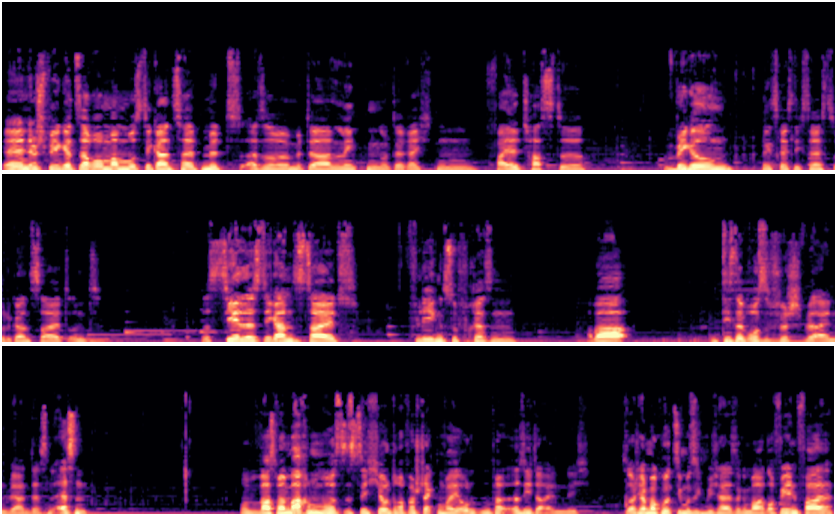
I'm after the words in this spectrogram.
In dem Spiel geht es darum, man muss die ganze Zeit mit, also mit der linken und der rechten Pfeiltaste wiggeln. Links, rechts, links, rechts so die ganze Zeit und das Ziel ist, die ganze Zeit Fliegen zu fressen. Aber dieser große Fisch will einen währenddessen essen. Und was man machen muss, ist sich hier unten drauf verstecken, weil hier unten sieht er einen nicht. So, ich habe mal kurz die Musik mich heißer gemacht. Auf jeden Fall,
